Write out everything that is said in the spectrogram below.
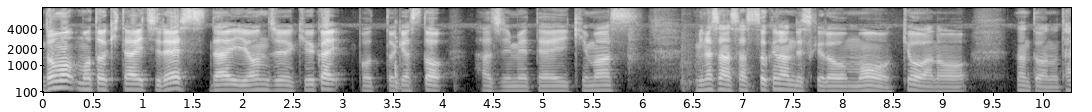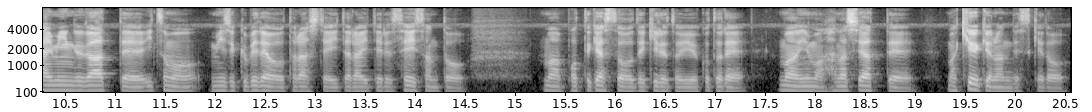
どうも、元北一です。第49回、ポッドキャスト、始めていきます。皆さん、早速なんですけども、今日あの、なんとあの、タイミングがあって、いつもミュージックビデオを撮らせていただいているせいさんと、まあ、ポッドキャストをできるということで、まあ、今話し合って、まあ、急遽なんですけど、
